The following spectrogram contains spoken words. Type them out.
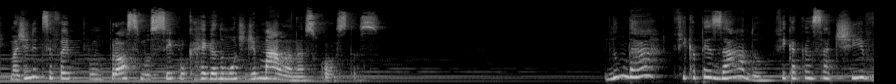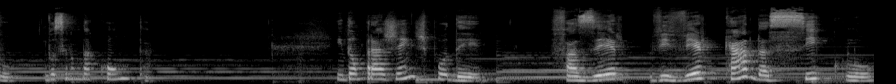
Imagina que você foi para um próximo ciclo carregando um monte de mala nas costas. Não dá, fica pesado, fica cansativo, você não dá conta. Então, para a gente poder fazer, viver cada ciclo,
